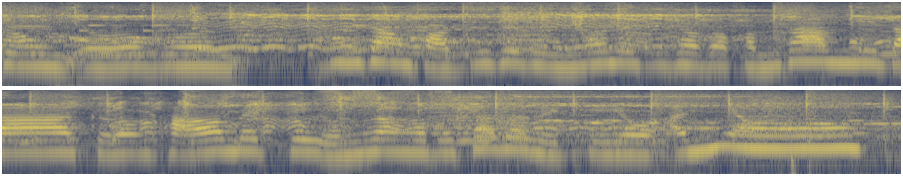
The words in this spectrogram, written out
아무튼 여러분 항상 봐주시고 응원해주셔서 감사합니다. 그럼 다음에 또 영상으로 찾아뵐게요. 안녕!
